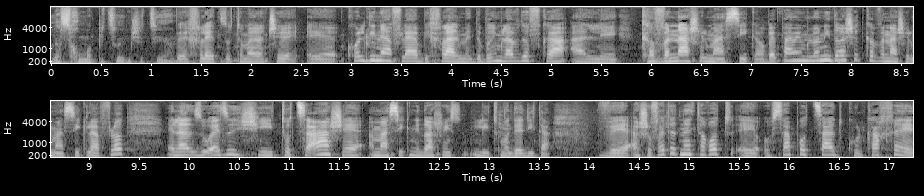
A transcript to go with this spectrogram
לסכום הפיצויים שציינת. בהחלט, זאת אומרת שכל דיני אפליה בכלל מדברים לאו דווקא על אה, כוונה של מעסיק. הרבה פעמים לא נדרשת כוונה של מעסיק להפלות, אלא זו איזושהי תוצאה שהמעסיק נדרש להתמודד איתה. והשופטת נטע רוט אה, עושה פה צעד כל כך אה,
